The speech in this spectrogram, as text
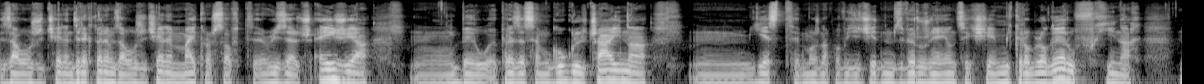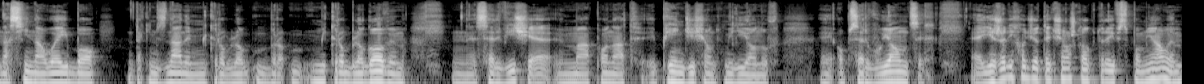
założycielem, dyrektorem założycielem Microsoft Research Asia, był prezesem Google China, mm, jest, można powiedzieć, jednym z wyróżniających się mikroblogerów w Chinach. Na Sina Weibo, takim znanym mikroblog, mikroblogowym mm, serwisie, ma ponad 50 milionów e, obserwujących. Jeżeli chodzi o tę książkę, o której wspomniałem,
